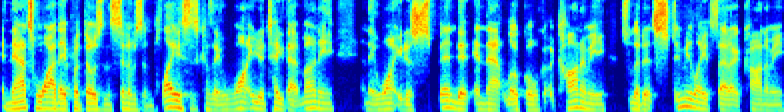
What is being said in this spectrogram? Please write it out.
And that's why they put those incentives in place is because they want you to take that money and they want you to spend it in that local economy so that it stimulates that economy.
